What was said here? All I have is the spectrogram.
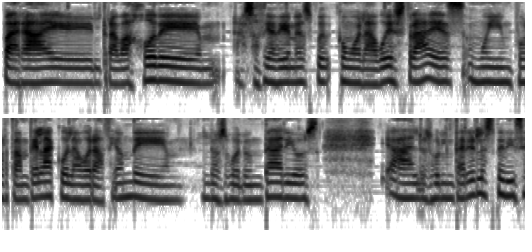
para el trabajo de mm, asociaciones pues, como la vuestra es muy importante la colaboración de los voluntarios. ¿A los voluntarios les pedís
